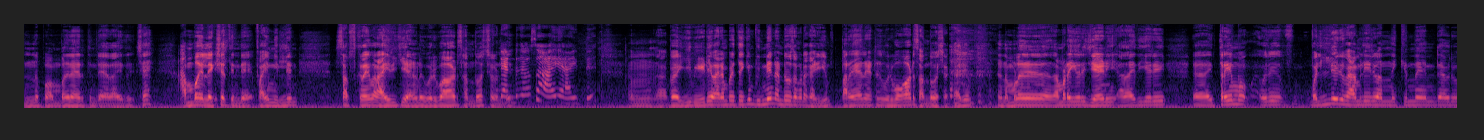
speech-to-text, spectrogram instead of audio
ഇന്നിപ്പോ അമ്പതിനായിരത്തിന്റെ അതായത് ഛേ അമ്പത് ലക്ഷത്തിന്റെ ഫൈവ് മില്യൺ സബ്സ്ക്രൈബർ ആയിരിക്കുകയാണ്. ഒരുപാട് സന്തോഷമുണ്ട്. രണ്ട് ദിവസം ആയി ആയിട്ട്. ഉം, അപ്പൊ ഈ വീഡിയോ വരുമ്പോഴത്തേക്കും പിന്നെയും രണ്ട് ദിവസം കൂടെ കഴിയും. പറയാനായിട്ട് ഒരുപാട് സന്തോഷം. കാര്യം നമ്മൾ നമ്മുടെ ഈ ഒരു ജേണി അതായത് ഈ ഒരു ഇത്രയും ഒരു വലിയൊരു ഫാമിലിയിൽ വന്ന് നിൽക്കുന്നതിന്റെ ഒരു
